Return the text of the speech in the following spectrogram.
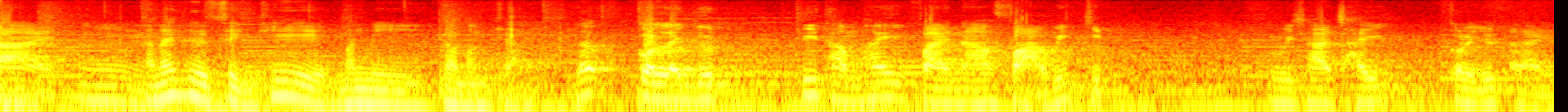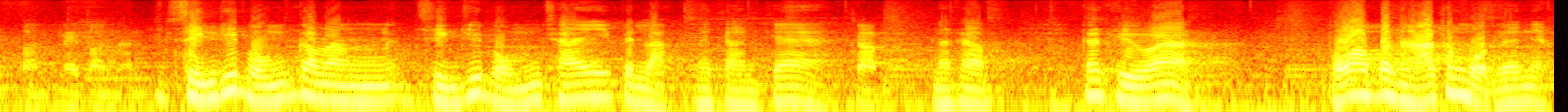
ได้อืมอันนั้นคือสิ่งที่มันมีกำลังใจ แล้วกลยุทธ์ที่ทำให้ไฟนาฝ่าวิกฤตวิชาใช้กลยุทธ์อะไรตอนในตอนนั้น สิ่งที่ผมกำลังสิ่งที่ผมใช้เป็นหลักในการแก้ครับนะครับ ก็คือว่าผมเอาปัญหาทั้งหมดเลยเนี่ย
